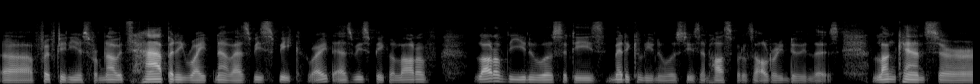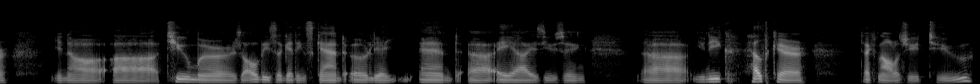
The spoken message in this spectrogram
uh, 15 years from now. It's happening right now as we speak, right? As we speak, a lot of a lot of the universities, medical universities and hospitals are already doing this. Lung cancer, you know, uh, tumors, all these are getting scanned earlier, and uh, AI is using uh, unique healthcare technology to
